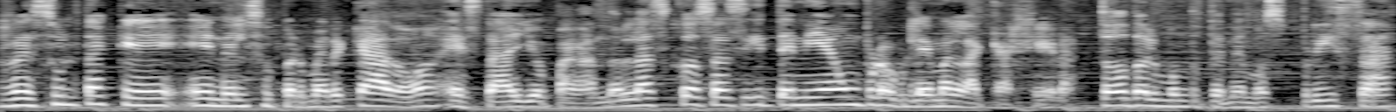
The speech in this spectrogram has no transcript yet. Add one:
Resulta que en el supermercado estaba yo pagando las cosas y tenía un problema en la cajera. Todo el mundo tenemos prisa,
